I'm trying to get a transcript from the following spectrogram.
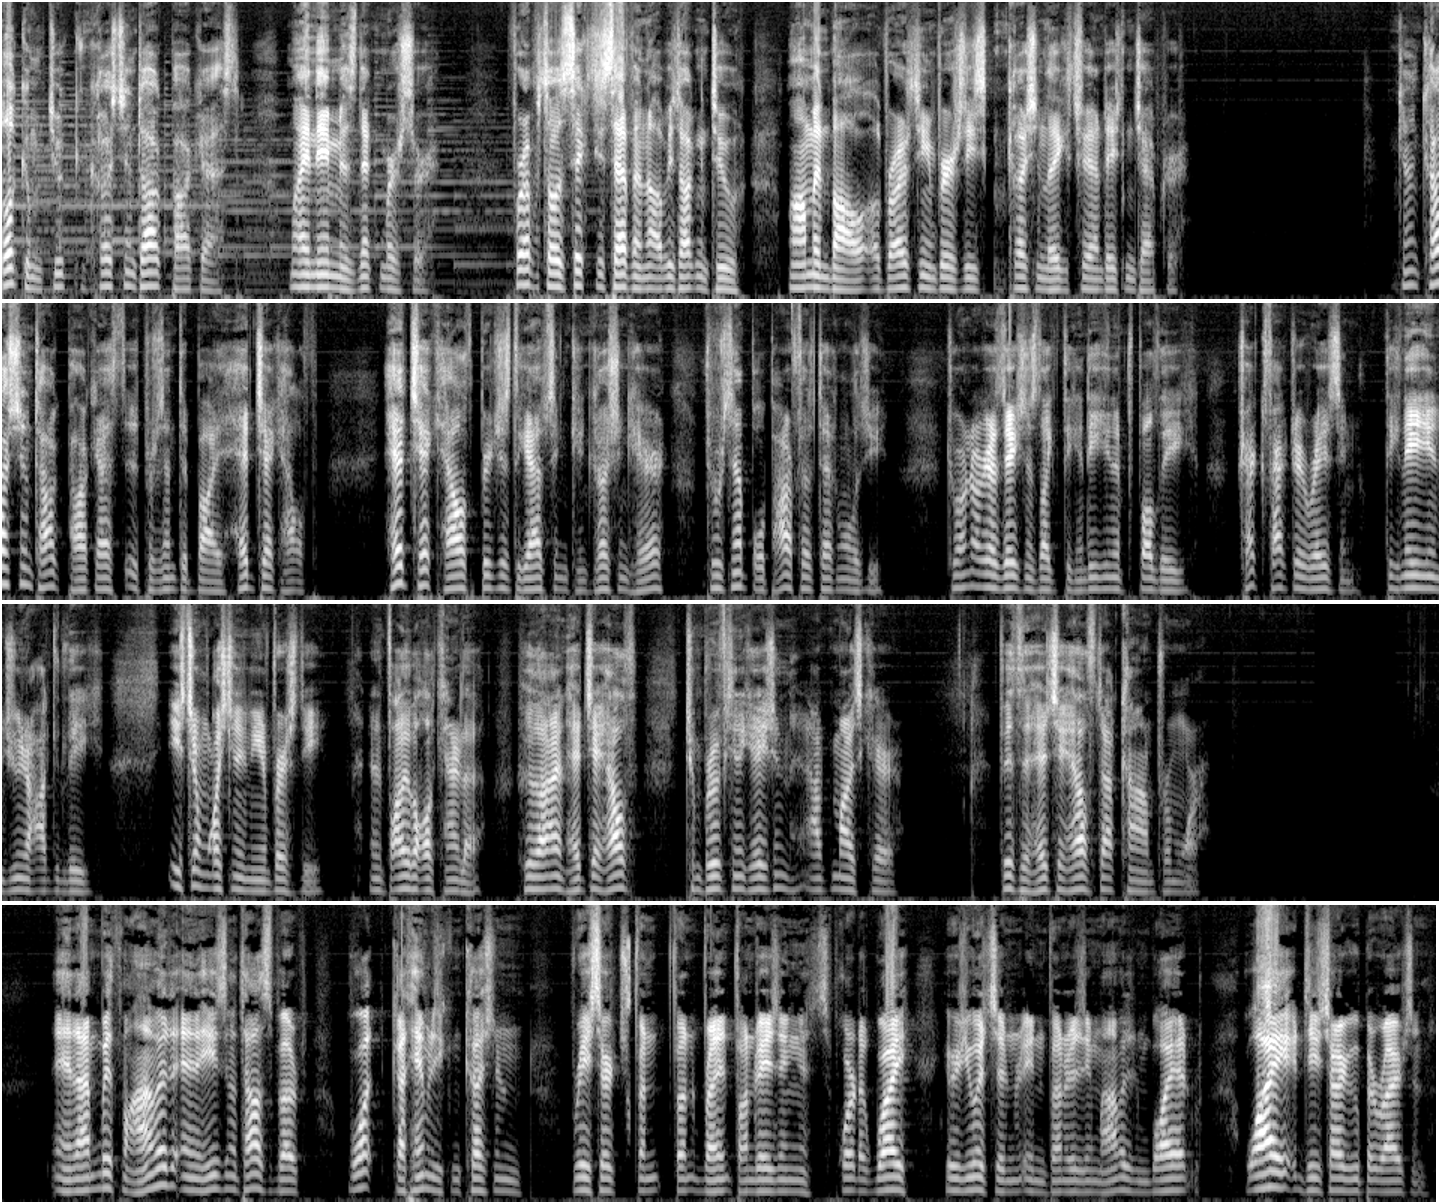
Welcome to Concussion Talk Podcast. My name is Nick Mercer. For episode 67, I'll be talking to Mohammed Mal of Ryerson University's Concussion Legacy Foundation chapter. Concussion Talk Podcast is presented by HeadCheck Health. HeadCheck Health bridges the gaps in concussion care through simple, powerful technology. Join organizations like the Canadian Football League, Trek Factory Racing, the Canadian Junior Hockey League, Eastern Washington University, and Volleyball Canada, who rely on HeadCheck Health to improve communication and optimize care. Visit headcheckhealth.com for more. And I'm with Mohammed, and he's going to tell us about what got him into concussion research, fund, fund, fundraising, support, like why you're interested in, in fundraising, Mohammed, and why it, why did you start a group at Ryerson?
